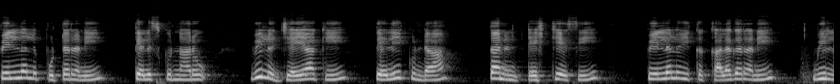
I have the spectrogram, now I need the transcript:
పిల్లలు పుట్టరని తెలుసుకున్నారు. వీళ్ళు జయాకి తెలియకుండా తనని టెస్ట్ చేసి పిల్లలు ఇక కలగరని వీళ్ళ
